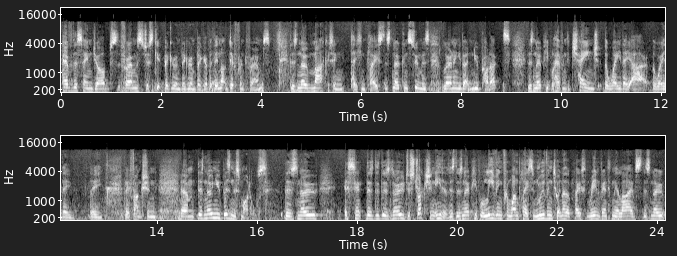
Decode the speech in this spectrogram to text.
have the same jobs. The firms just get bigger and bigger and bigger, but they're not different firms. There's no marketing taking place. There's no consumers learning about new products. There's no people having to change the way they are, the way they they they function. Um, there's no new business models. There's no there's, there's no destruction either. There's, there's no people leaving from one place and moving to another place and reinventing their lives. There's no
